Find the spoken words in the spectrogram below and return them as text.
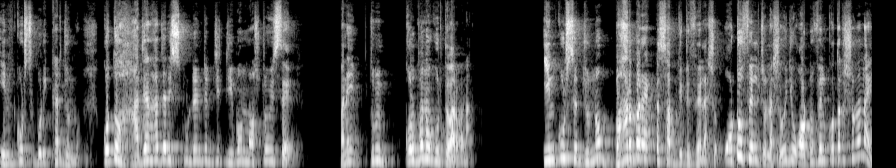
ইনকোর্স পরীক্ষার জন্য কত হাজার হাজার স্টুডেন্টের যে জীবন নষ্ট হয়েছে মানে তুমি কল্পনাও করতে পারবে না। ইনকোর্সের জন্য বারবার একটা সাবজেক্টে ফেল আসে অটো ফেল চলে আসে। ওই যে অটো ফেল কথাটা শোনো নাই?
